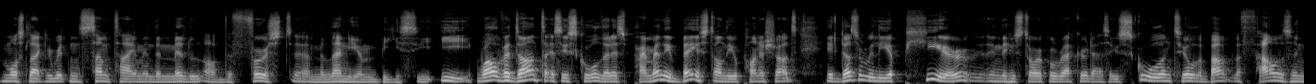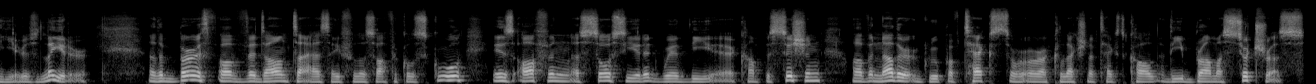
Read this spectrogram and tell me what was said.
most likely written sometime in the middle of the first uh, millennium BCE. While Vedanta is a school that is primarily based on the Upanishads, it doesn't really appear in the historical record as a school until about a thousand years later. Now, the birth of Vedanta as a philosophical school is often associated with the uh, composition of another group of texts or, or, a collection of texts called the Brahma Sutras.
